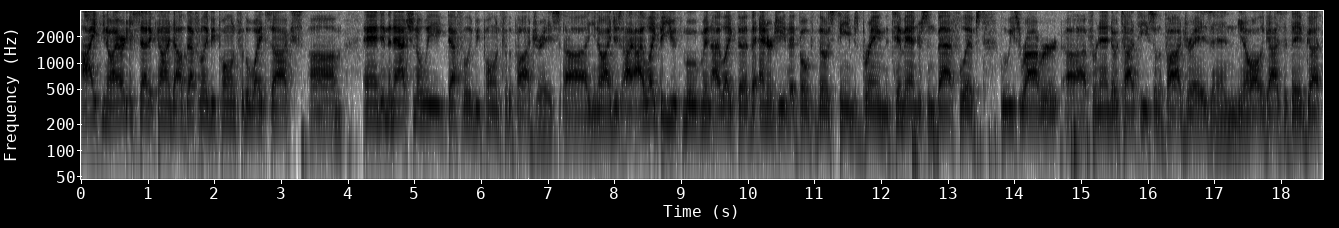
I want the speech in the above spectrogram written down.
I, you know, I already said it kind of. I'll definitely be pulling for the White Sox. Um, and in the National League, definitely be pulling for the Padres. Uh, you know, I just I, I, like the youth movement. I like the the energy that both of those teams bring. The Tim Anderson bat flips, Luis Robert, uh, Fernando Tatis on the Padres, and you know all the guys that they've got.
